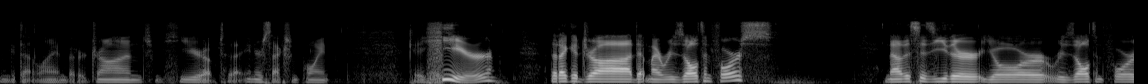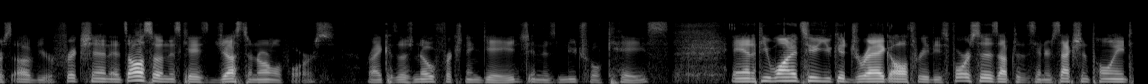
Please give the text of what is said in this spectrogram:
let me get that line better drawn from here up to that intersection point. Okay, here, that I could draw that my resultant force now this is either your resultant force of your friction. It's also in this case just a normal force, right? Because there's no friction engaged in this neutral case. And if you wanted to, you could drag all three of these forces up to this intersection point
